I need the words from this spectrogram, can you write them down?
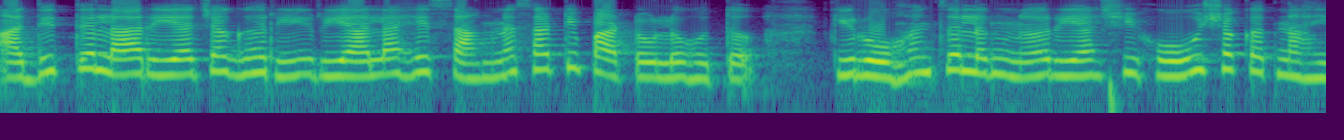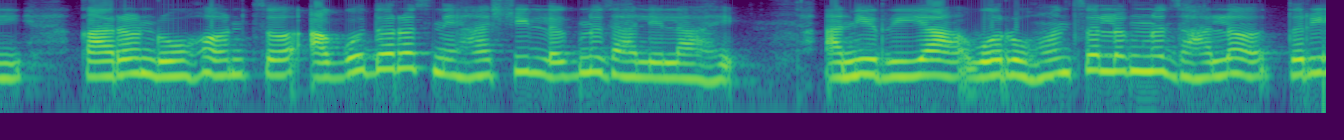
आदित्यला रियाच्या घरी रियाला हे सांगण्यासाठी पाठवलं होतं की रोहनचं लग्न रियाशी होऊ शकत नाही कारण रोहनचं अगोदरच नेहाशी लग्न झालेलं आहे. आणि रिया व रोहनचं लग्न झालं तरी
